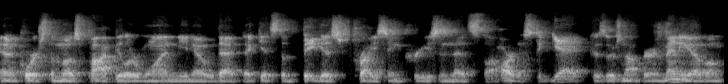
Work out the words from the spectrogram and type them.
And of course the most popular one you know that that gets the biggest price increase and that's the hardest to get because there's not very many of them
